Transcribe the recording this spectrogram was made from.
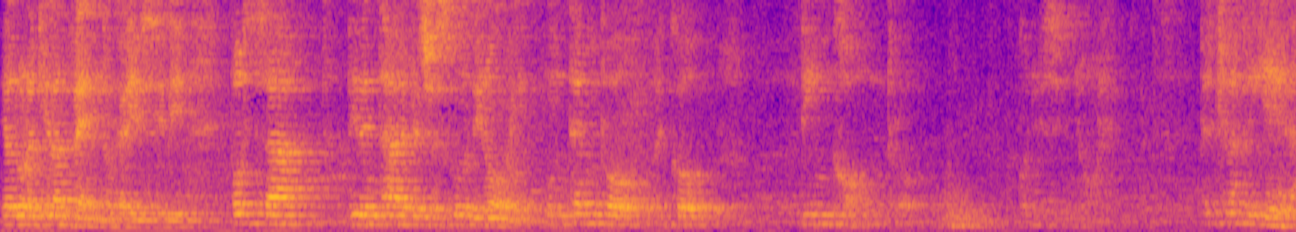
E allora che l'Avvento, carissimi, possa diventare per ciascuno di noi un tempo, ecco, di incontro con il Signore. Perché la preghiera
